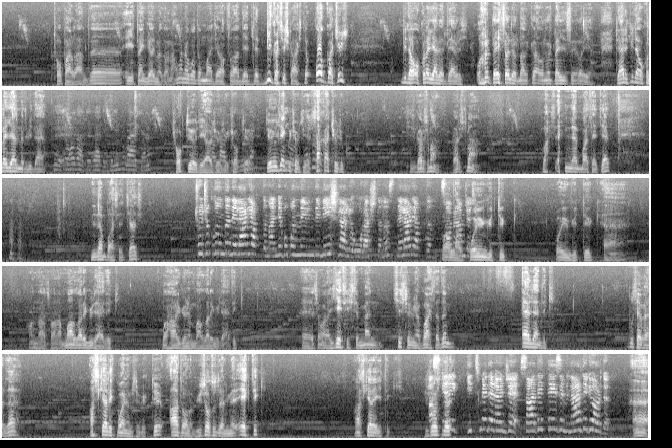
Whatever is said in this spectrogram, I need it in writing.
toparlandı. Eğitmen görmedi onu. Ama ne kadar macera yaptılar dedi. Bir kaçış kaçtı. O kaçış bir daha okula gelmedi devriş. Onun dayısı oluyor. Onun dayısı oraya. Devriş bir daha okula gelmedi bir daha. E, o da verdi. Deli mi var canım? Çok dövdü ya çocuğu. Çok dövdü. Dövecek bir çocuğu. Sakat çocuk. Siz karışma, karışma. Bak neden bahsedeceğiz? Neden bahsedeceğiz? Çocukluğunda neler yaptın? Anne babanın evinde ne işlerle uğraştınız? Neler yaptın Vallahi koyun güttük. Koyun güttük. He. Ondan sonra malları güderdik. Bahar günü malları güderdik. Ee, sonra yetiştim ben çift sürmeye başladım. Evlendik. Bu sefer de askerlik boynumuzu büktü. Adı oğlum 130 dönümleri ektik. Askere gittik. 130 dönüm- Askere gitmeden önce Saadet teyzemi nerede gördün? He.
